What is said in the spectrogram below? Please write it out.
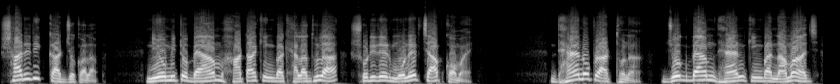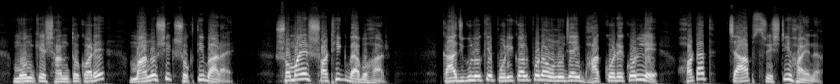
শারীরিক কার্যকলাপ। নিয়মিত ব্যায়াম, হাঁটা কিংবা খেলাধুলা শরীরের মনের চাপ কমায়। ধ্যান ও প্রার্থনা। যোগব্যায়াম, ধ্যান কিংবা নামাজ মনকে শান্ত করে, মানসিক শক্তি বাড়ায়। সময়ের সঠিক ব্যবহার। কাজগুলোকে পরিকল্পনা অনুযায়ী ভাগ করে করলে হঠাৎ চাপ সৃষ্টি হয় না।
